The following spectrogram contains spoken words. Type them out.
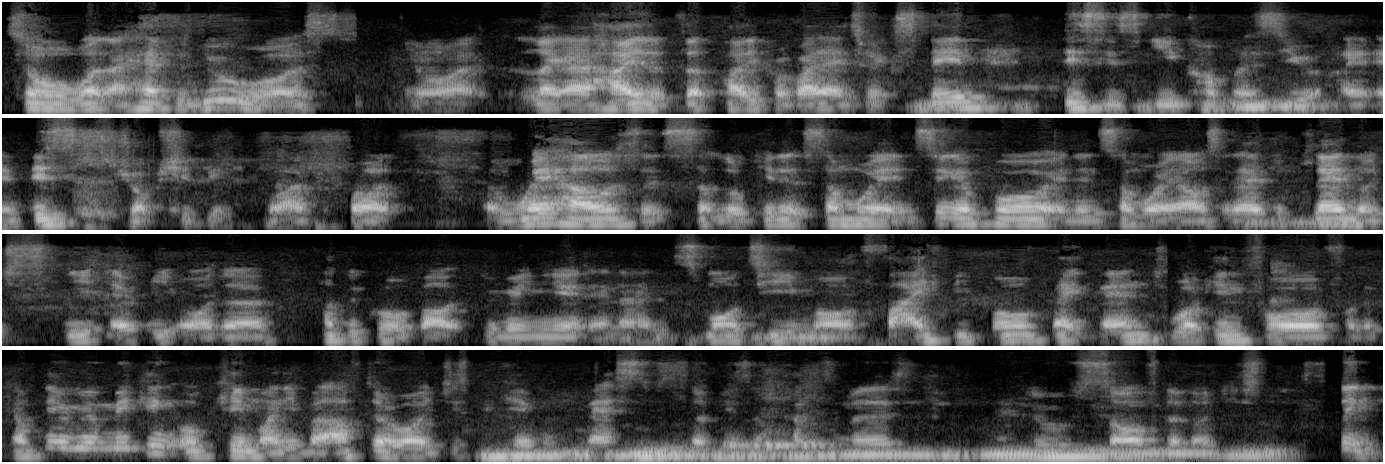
So what I had to do was, you know, I, like I hired a third party provider to explain this is e-commerce, you and this is drop shipping. So I thought a warehouse that's located somewhere in Singapore and then somewhere else, and I had to plan logistically every order how to go about doing it. And a small team of five people back then working for, for the company. We were making okay money, but after a while, it just became a to service our customers to solve the logistics thing.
